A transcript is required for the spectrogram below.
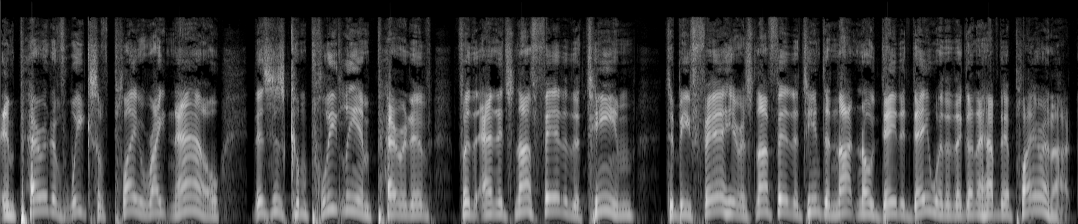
imperative weeks of play right now. This is completely imperative for, the, and it's not fair to the team. To be fair here, it's not fair to the team to not know day to day whether they're going to have their player or not.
